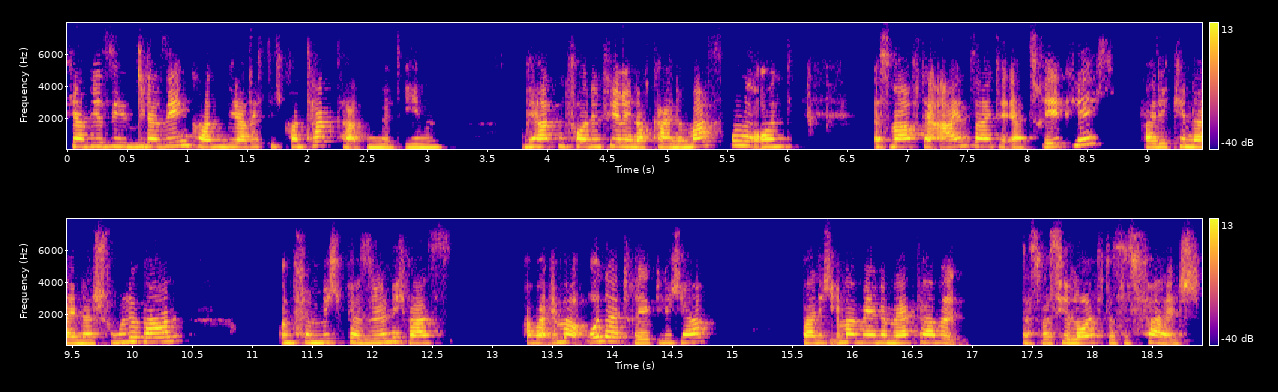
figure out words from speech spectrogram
ja, wir sie wieder sehen konnten, wieder richtig Kontakt hatten mit ihnen. Wir hatten vor den Ferien noch keine Masken und es war auf der einen Seite erträglich, weil die Kinder in der Schule waren. Und für mich persönlich war es aber immer unerträglicher, weil ich immer mehr gemerkt habe, das, was hier läuft, das ist falsch.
